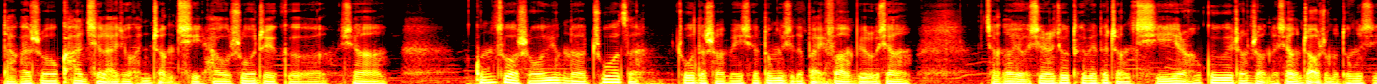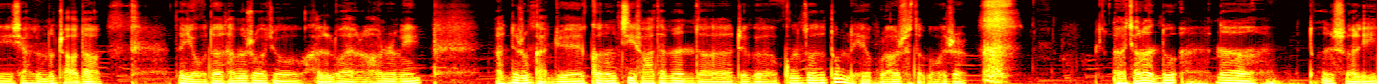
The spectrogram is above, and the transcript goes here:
打开时候看起来就很整齐。还有说这个像工作时候用的桌子，桌子上面一些东西的摆放，比如像讲到有些人就特别的整齐，然后规规整整的，想找什么东西一下就能找到。那有的他们说就很乱，然后认为。啊，那种感觉更能激发他们的这个工作的动力，也不知道是怎么回事。呃，讲了很多，那断舍离，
